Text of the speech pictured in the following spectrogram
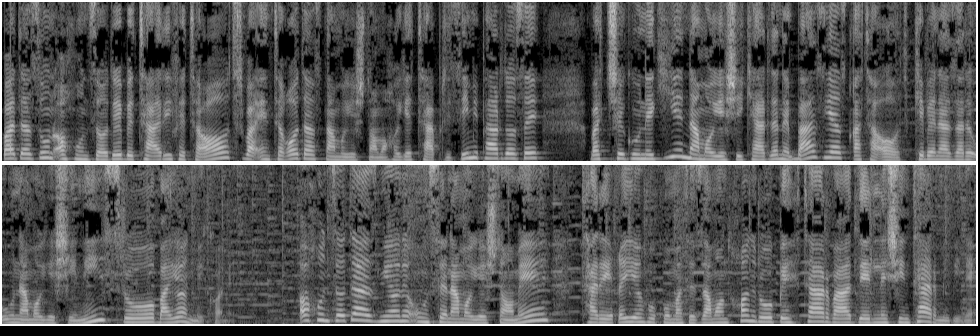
بعد از اون آخونزاده به تعریف تئاتر و انتقاد از نمایشنامه های تبریزی می‌پردازه و چگونگی نمایشی کردن بعضی از قطعات که به نظر او نمایشی نیست رو بیان می‌کنه. آخونزاده از میان اون سه نمایشنامه طریقه حکومت زمانخان رو بهتر و دلنشینتر می‌بینه.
